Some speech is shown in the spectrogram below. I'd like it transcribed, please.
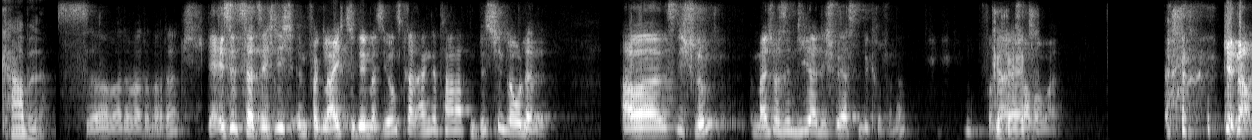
Kabel. So, warte, warte, warte. Der ist jetzt tatsächlich im Vergleich zu dem, was ihr uns gerade angetan habt, ein bisschen Low-Level. Aber das ist nicht schlimm. Manchmal sind die ja die schwersten Begriffe, ne? Von Gerät. daher schauen wir mal. genau,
